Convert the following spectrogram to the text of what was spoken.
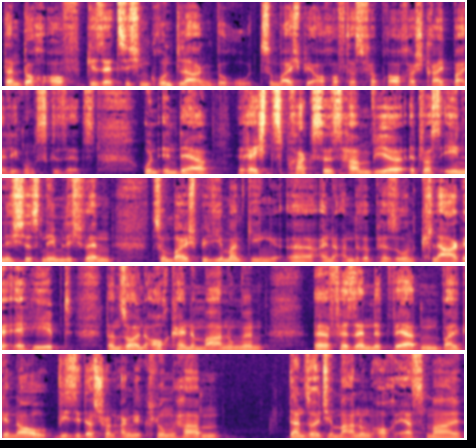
dann doch auf gesetzlichen Grundlagen beruht, zum Beispiel auch auf das Verbraucherstreitbeilegungsgesetz. Und in der Rechtspraxis haben wir etwas Ähnliches, nämlich wenn zum Beispiel jemand gegen äh, eine andere Person Klage erhebt, dann sollen auch keine Mahnungen äh, versendet werden, weil genau, wie Sie das schon angeklungen haben, dann solche Mahnungen auch erstmal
